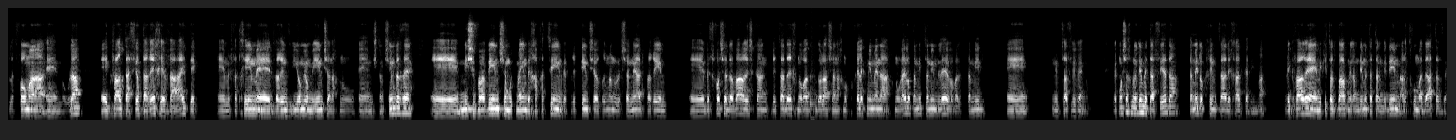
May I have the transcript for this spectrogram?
פלטפורמה מעולה, כבר תעשיות הרכב וההייטק מפתחים דברים יומיומיים שאנחנו משתמשים בזה, משבבים שמוטמעים בחפצים ופריטים שעוזרים לנו לשנע דברים, בסופו של דבר יש כאן פריצת דרך נורא גדולה שאנחנו חלק ממנה, אנחנו אולי לא תמיד שמים לב, אבל זה תמיד נמצא סביבנו. וכמו שאנחנו יודעים בתעשיידה, תמיד לוקחים צעד אחד קדימה, וכבר מכיתות ו' מלמדים את התלמידים על תחום הדעת הזה.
